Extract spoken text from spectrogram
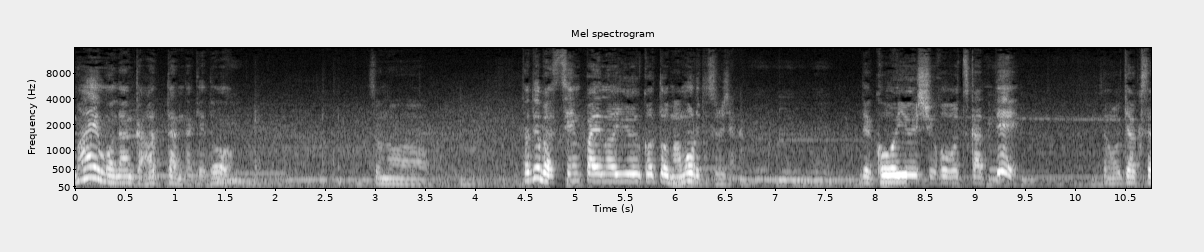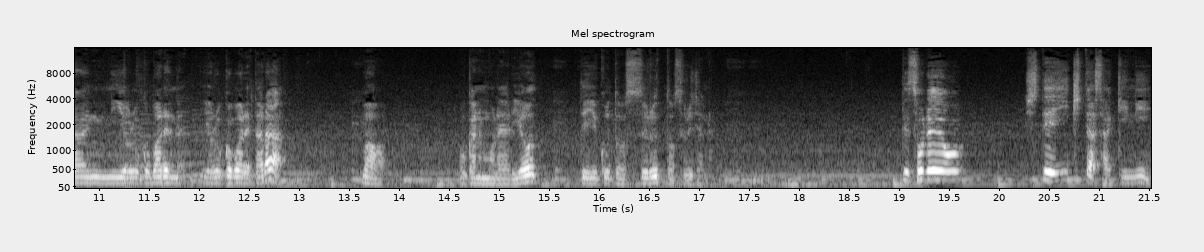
前もなんかあったんだけどその例えば先輩の言うことを守るとするじゃない。でこういう手法を使ってそのお客さんに喜ばれな喜ばれたらまあお金もらえるよっていうことをするとするじゃない。でそれをして生きた先に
